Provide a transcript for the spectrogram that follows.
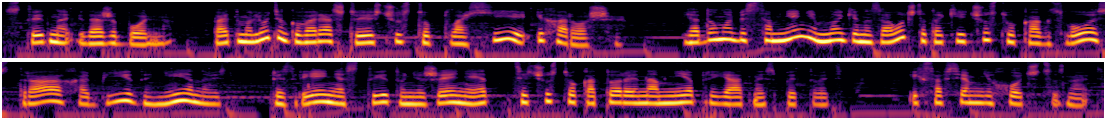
стыдно и даже больно. Поэтому люди говорят, что есть чувства плохие и хорошие. Я думаю, без сомнений многие назовут, что такие чувства, как злость, страх, обида, ненависть, презрение, стыд, унижение – это те чувства, которые нам неприятно испытывать. Их совсем не хочется знать.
